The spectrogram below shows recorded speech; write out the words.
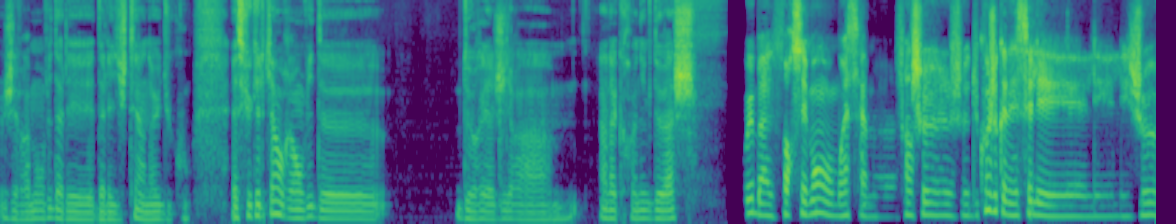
J'ai vraiment envie d'aller d'aller y jeter un œil du coup. Est-ce que quelqu'un aurait envie de de réagir à, la chronique de H Oui, bah forcément, moi ça me. Enfin, je, du coup, je connaissais les, jeux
